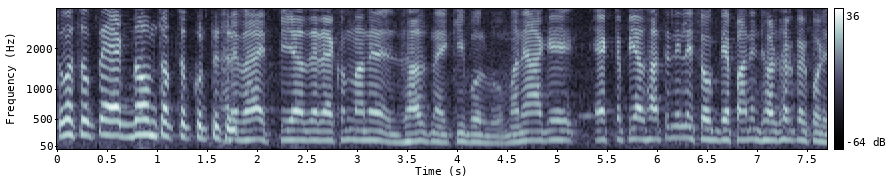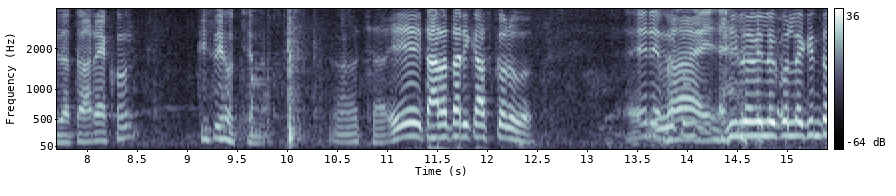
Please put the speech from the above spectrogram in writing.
তোমার চোখ তো একদম চকচক করতেছে। আরে ভাই পেঁয়াজের এখন মানে ঝাঁজ নাই কি বলব? মানে আগে একটা পেঁয়াজ হাতে নিলে চোখ দিয়ে পানি ঝরঝর করে পড়ে যেত আর এখন কিছুই হচ্ছে না। আচ্ছা এই তাড়াতাড়ি কাজ করো। আরে ভাই। ঝিলেমিলে করলে কিন্তু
